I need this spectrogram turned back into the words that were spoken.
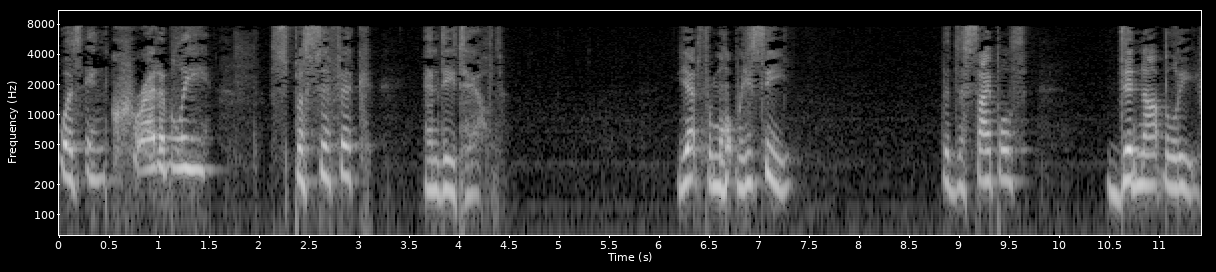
was incredibly specific and detailed. Yet, from what we see, the disciples did not believe.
